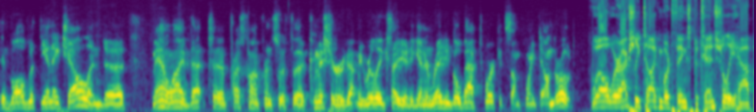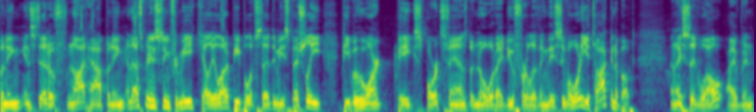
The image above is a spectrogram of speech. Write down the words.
involved with the NHL. And uh, man alive, that uh, press conference with the commissioner got me really excited again and ready to go back to work at some point down the road. Well, we're actually talking about things potentially happening instead of not happening. And that's been interesting for me, Kelly. A lot of people have said to me, especially people who aren't big sports fans but know what I do for a living, they say, Well, what are you talking about? And I said, Well, I've been,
